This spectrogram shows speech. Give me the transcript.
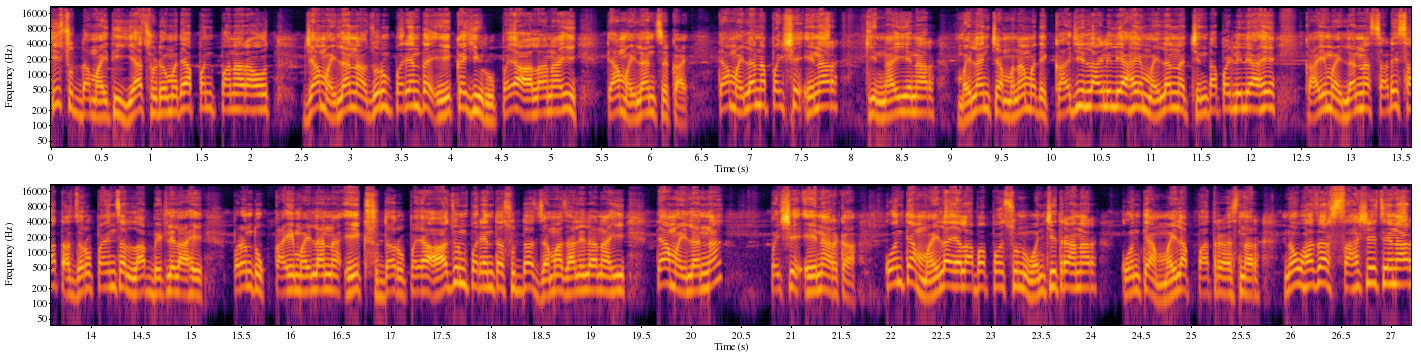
ही सुद्धा माहिती याच व्हिडिओमध्ये आपण पाहणार आहोत. ज्या महिलांना अजूनपर्यंत एकही रुपया आला नाही त्या महिलांचं काय? त्या महिलांना पैसे येणार की नाही येणार? महिलांच्या मनामध्ये काळजी लागलेली आहे महिलांना चिंता पडलेली आहे. काही महिलांना साडेसात हजार रुपयांचा लाभ भेटलेला आहे. परंतु काही महिलांना एकसुद्धा रुपया अजूनपर्यंतसुद्धा जमा झालेला नाही. त्या महिलांना पैसे येणार का? कोणत्या महिला या लाभापासून वंचित राहणार? कोणत्या महिला पात्र असणार? नऊ हजार सहाशेच येणार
